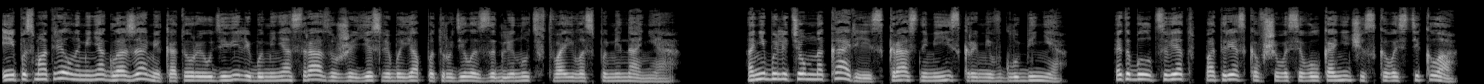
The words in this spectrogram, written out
и посмотрел на меня глазами, которые удивили бы меня сразу же, если бы я потрудилась заглянуть в твои воспоминания. Они были темно-карие, с красными искрами в глубине. Это был цвет потрескавшегося вулканического стекла.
